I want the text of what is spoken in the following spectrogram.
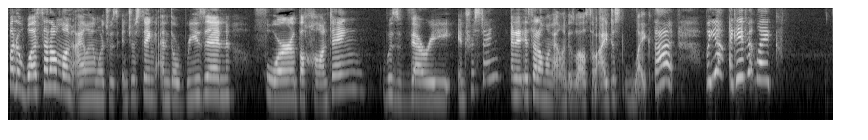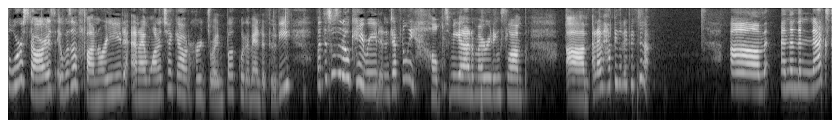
but it was set on Long Island, which was interesting, and the reason for the haunting was very interesting, and it is set on Long Island as well, so I just like that. But yeah, I gave it like four stars. It was a fun read, and I want to check out her joint book with Amanda Foody. but this was an okay read, and it definitely helped me get out of my reading slump, um, and I'm happy that I picked it up. Um, and then the next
